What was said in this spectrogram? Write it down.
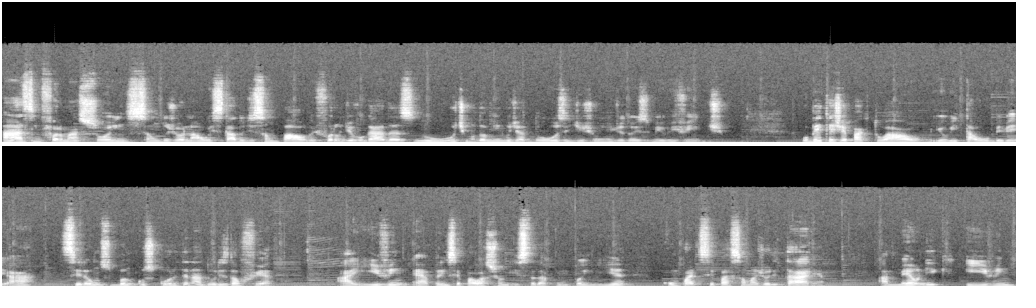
As informações são do jornal Estado de São Paulo e foram divulgadas no último domingo, dia 12 de junho de 2020. O BTG Pactual e o Itaú BBA serão os bancos coordenadores da oferta. A Iven é a principal acionista da companhia com participação majoritária. A Melnick Iven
